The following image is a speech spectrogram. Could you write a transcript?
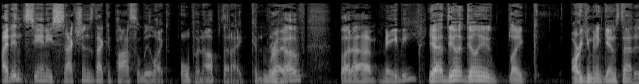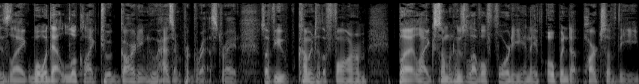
I didn't see any sections that could possibly like open up that I can think Right. of, but uh, maybe. Yeah, the the only like argument against that is like, what would that look like to a guardian who hasn't progressed, right? So if you come into the farm, but like someone who's level forty and they've opened up parts of the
